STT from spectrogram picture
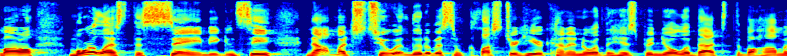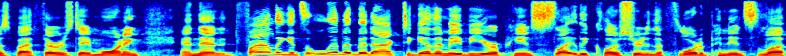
model, more or less the same. You can see not much to it. A little bit of some cluster here, kind of north of Hispaniola, back to the Bahamas by Thursday morning. And then it finally gets a little bit act together, maybe European slightly closer to the Florida Peninsula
